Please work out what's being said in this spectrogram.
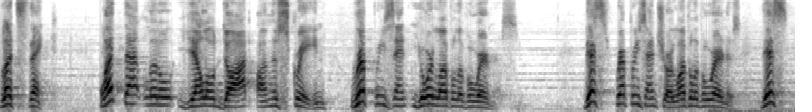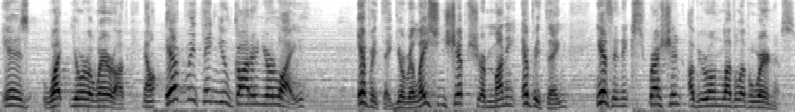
let's think. Let that little yellow dot on the screen represent your level of awareness. This represents your level of awareness. This is what you're aware of. Now, everything you've got in your life, everything, your relationships, your money, everything, is an expression of your own level of awareness.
